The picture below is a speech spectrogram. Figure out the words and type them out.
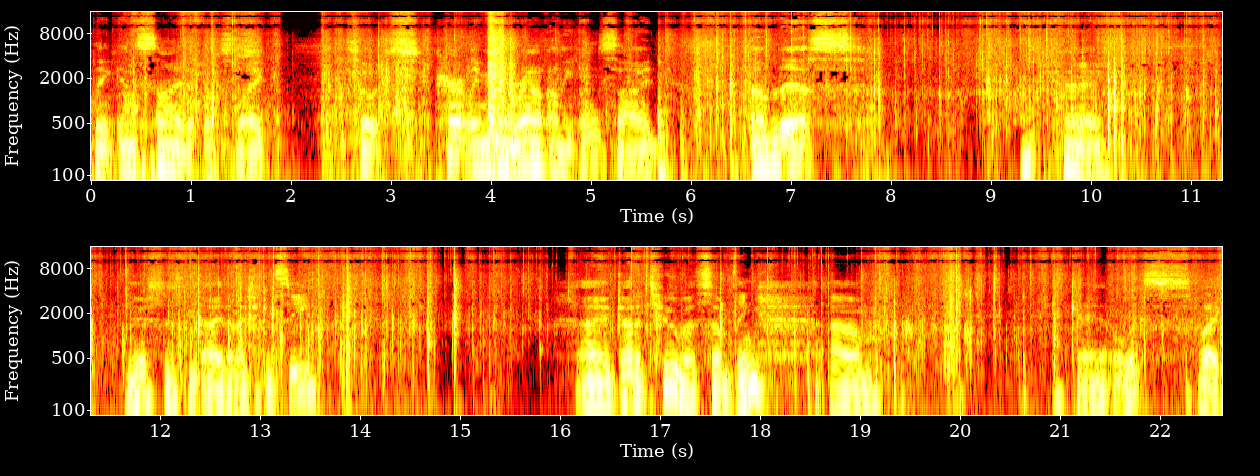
thing inside, it looks like. So it's apparently moving around on the inside of this. Okay. This is the item. As you can see, I got a tube of something. Um, okay, it looks like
